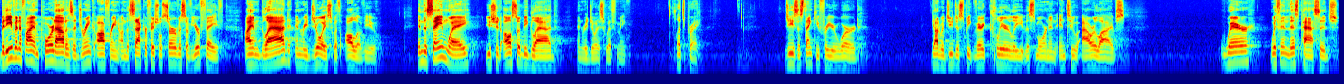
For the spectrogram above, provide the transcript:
But even if I am poured out as a drink offering on the sacrificial service of your faith, I am glad and rejoice with all of you. In the same way, you should also be glad and rejoice with me. Let's pray. Jesus, thank you for your word. God, would you just speak very clearly this morning into our lives? Where within this passage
